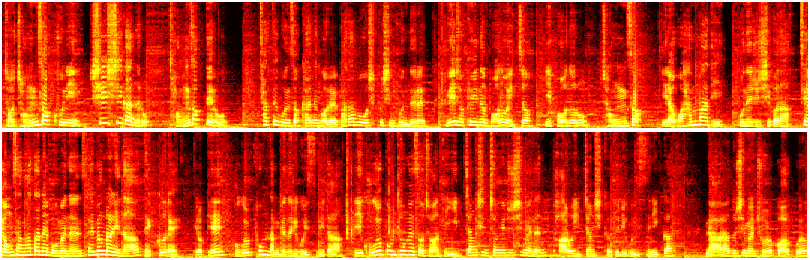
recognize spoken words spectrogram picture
저 정석훈이 실시간으로 정석대로 차트 분석하는 거를 받아보고 싶으신 분들은 위에 적혀 있는 번호 있죠? 이 번호로 정석 이라고 한마디 보내주시거나 제 영상 하단에 보면은 설명란이나 댓글에 이렇게 구글 폼 남겨드리고 있습니다. 이 구글 폼 통해서 저한테 입장 신청해 주시면은 바로 입장시켜 드리고 있으니까 네, 알아두시면 좋을 것 같고요.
